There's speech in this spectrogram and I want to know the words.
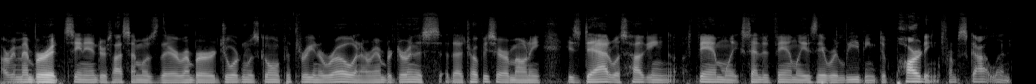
I remember at St. Andrews last time I was there. I remember Jordan was going for three in a row, and I remember during this the trophy ceremony, his dad was hugging family, extended family, as they were leaving, departing from Scotland.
